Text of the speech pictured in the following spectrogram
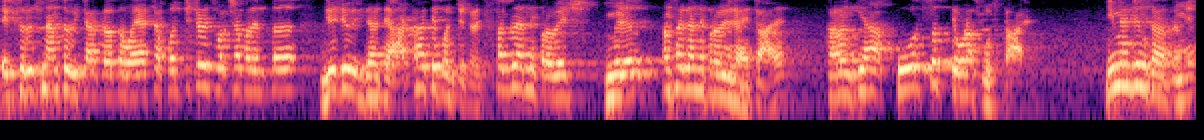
एक सर्व्हिसमॅनचा विचार केला तर वयाच्या पंचेचाळीस वर्षापर्यंत जे जे विद्यार्थी अठरा ते पंचेचाळीस सगळ्यांनी प्रवेश मिळेल आणि सगळ्यांनी प्रवेश घ्यायचा आहे. कारण की हा कोर्सच तेवढा स्वस्त आहे. इमॅजिन करा तुम्ही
